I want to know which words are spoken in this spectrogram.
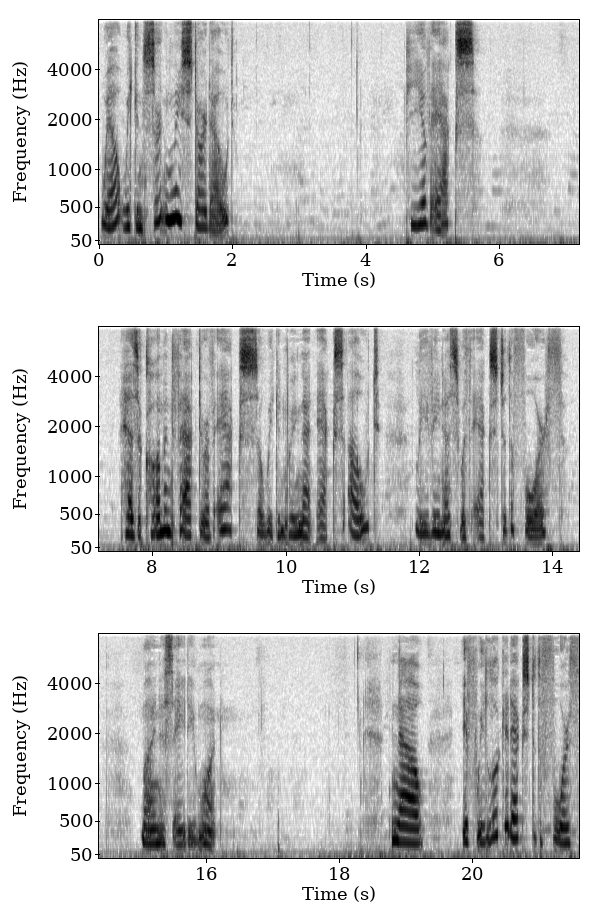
Well, we can certainly start out p of x has a common factor of x, so we can bring that x out, leaving us with x to the fourth minus 81. Now, if we look at x to the fourth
